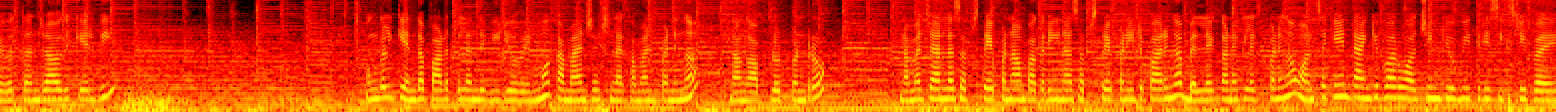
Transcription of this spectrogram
இருபத்தஞ்சாவது கேள்வி. உங்களுக்கு எந்த பாடத்துலேருந்து வீடியோ வேணுமோ கமெண்ட் செக்ஷனில் கமெண்ட் பண்ணுங்கள் நாங்கள் அப்லோட் பண்ணுறோம் நம்ம சேனலை சப்ஸ்கிரைப் பண்ணாமல் பார்க்குறீங்கன்னா சப்ஸ்கிரைப் பண்ணிவிட்டு பாருங்கள் பெல் ஐக்கானை கிளிக் பண்ணுங்கள் once again thank you for வாட்சிங் கியூபி த்ரீ சிக்ஸ்டி ஃபைவ்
